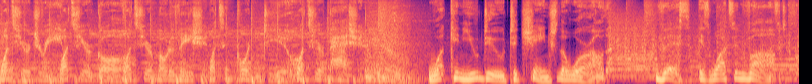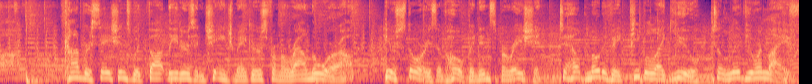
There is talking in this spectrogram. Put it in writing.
What's your dream? What's your goal? What's your motivation? What's important to you? What's your passion? What can you do to change the world? This is Watts Involved. Conversations with thought leaders and changemakers from around the world. Hear stories of hope and inspiration to help motivate people like you to live your life,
